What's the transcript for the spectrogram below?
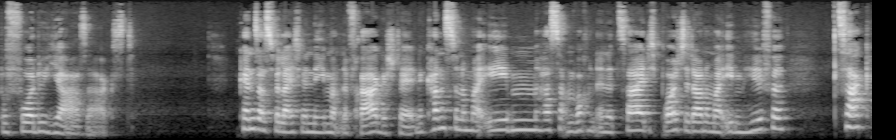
bevor du Ja sagst kennst das vielleicht, wenn dir jemand eine Frage stellt. Dann kannst du noch mal eben, hast du am Wochenende Zeit, ich bräuchte da noch mal eben Hilfe. Zack,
